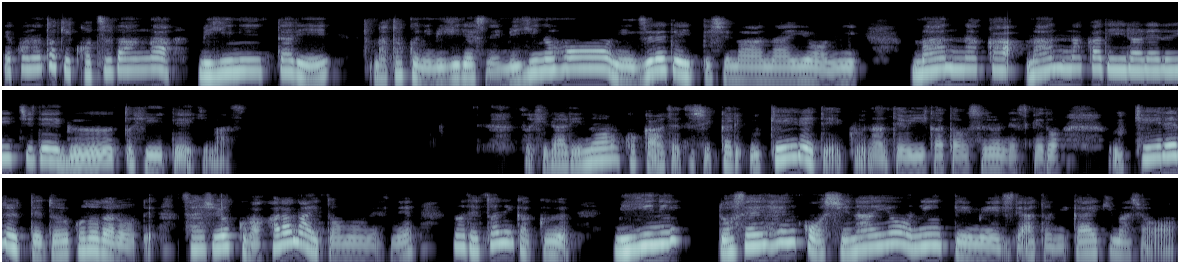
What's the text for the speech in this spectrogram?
で、この時骨盤が右に行ったり、まあ、特に右ですね。右の方にずれていってしまわないように、真ん中、真ん中でいられる位置でぐーっと引いていきます。そう左の股関節しっかり受け入れていくなんていう言い方をするんですけど、受け入れるってどういうことだろうって最初よくわからないと思うんですね。のでとにかく右に路線変更しないようにっていうイメージであと2回行きましょ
